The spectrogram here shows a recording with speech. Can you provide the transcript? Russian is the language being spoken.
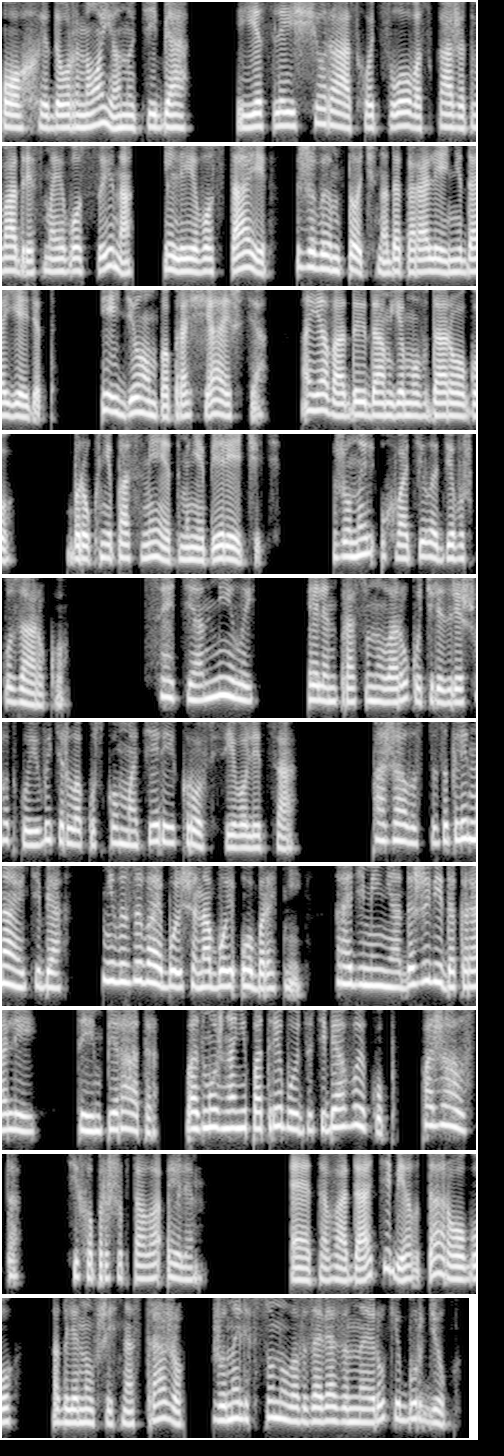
«Ох, и дурной он у тебя. Если еще раз хоть слово скажет в адрес моего сына или его стаи, Живым точно до королей не доедет. Идем, попрощаешься, а я воды дам ему в дорогу. Брук не посмеет мне перечить». Жунель ухватила девушку за руку. «Сетиан, милый!» Эллен просунула руку через решетку и вытерла куском материи кровь с его лица. «Пожалуйста, заклинаю тебя, не вызывай больше на бой оборотней. Ради меня доживи до королей. Ты император, возможно, они потребуют за тебя выкуп». Пожалуйста», — тихо прошептала Элен. «Это вода тебе в дорогу», — оглянувшись на стражу, Жунель всунула в завязанные руки бурдюк.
